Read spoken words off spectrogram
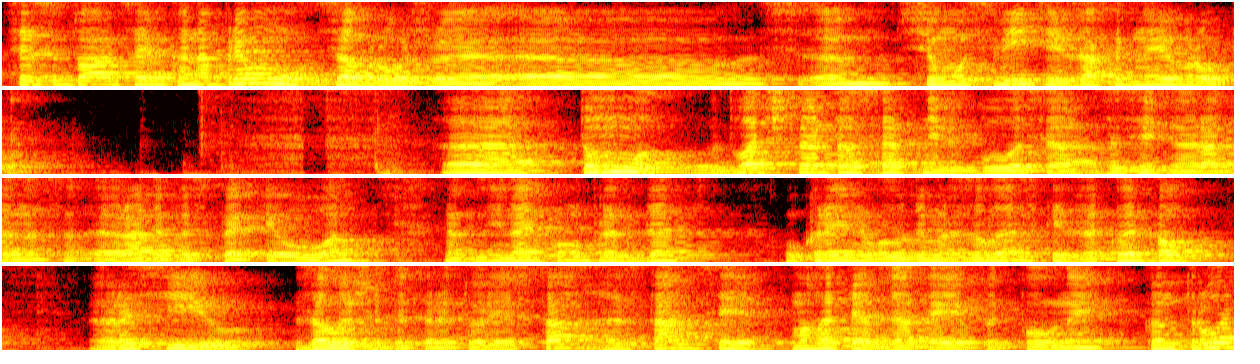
це ситуація, яка напряму загрожує е, е, всьому світі і Західній Європі. Е, Тому 24 серпня відбулося засідання Ради, Ради безпеки ООН, на, на якому президент України Володимир Зеленський закликав Росію залишити територію станції, МАГАТЕ взяти її під повний контроль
